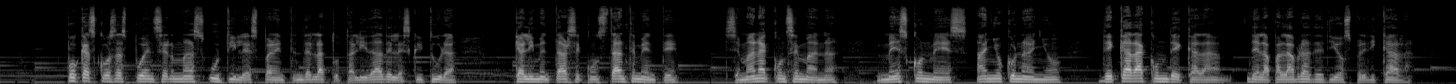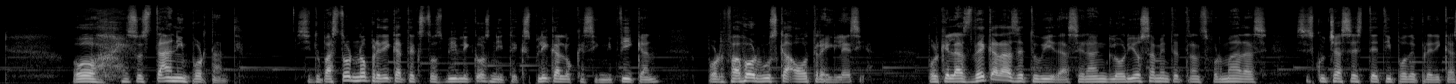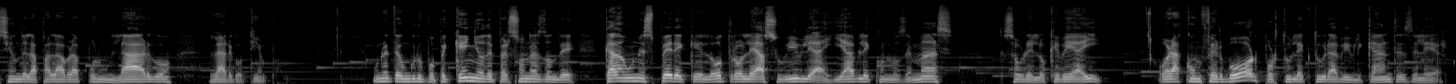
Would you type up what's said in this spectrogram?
Pocas cosas pueden ser más útiles para entender la totalidad de la escritura que alimentarse constantemente, semana con semana, mes con mes, año con año, década con década, de la palabra de Dios predicada. Oh, eso es tan importante. Si tu pastor no predica textos bíblicos ni te explica lo que significan, por favor busca otra iglesia, porque las décadas de tu vida serán gloriosamente transformadas si escuchas este tipo de predicación de la palabra por un largo, largo tiempo. Únete a un grupo pequeño de personas donde cada uno espere que el otro lea su Biblia y hable con los demás sobre lo que ve ahí. Ora con fervor por tu lectura bíblica antes de leer,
